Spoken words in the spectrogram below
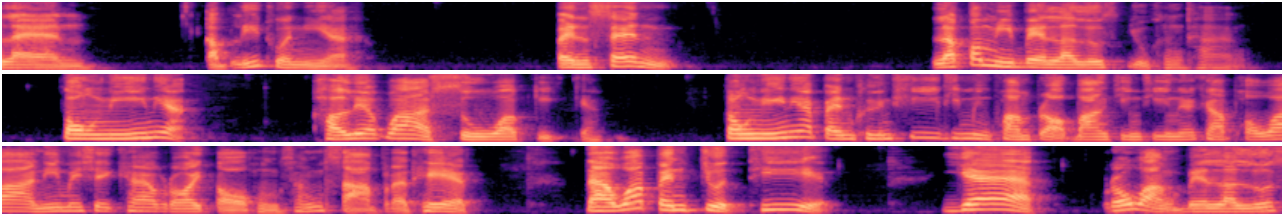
แลนด์กับลิทัวเนีย เป็นเส้น แล้วก็มีเบลารุสอยู่ข้างๆ ตรงนี้เนี่ยเขาเรียกว่าซัวากิแกปตรงนี้เนี่ยเป็นพื้นที่ที่มีความเปราะบางจริงๆนะครับ เพราะว่านี่ไม่ใช่แค่รอยต่อของทั้งสามประเทศ แต่ว่าเป็นจุดที่แยกระหว่างเบลารุส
